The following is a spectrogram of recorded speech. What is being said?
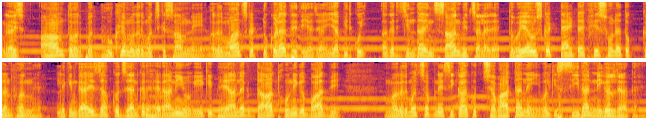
गाइज़ आमतौर पर भूखे मगरमच्छ के सामने अगर मांस का टुकड़ा दे दिया जाए या फिर कोई अगर ज़िंदा इंसान भी चला जाए तो भैया उसका टैंक टाइप फ़िश होना तो कन्फर्म है। लेकिन गाइज़ आपको जानकर हैरानी होगी कि भयानक दांत होने के बाद भी मगरमच्छ अपने शिकार को चबाता नहीं, बल्कि सीधा निगल जाता है।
